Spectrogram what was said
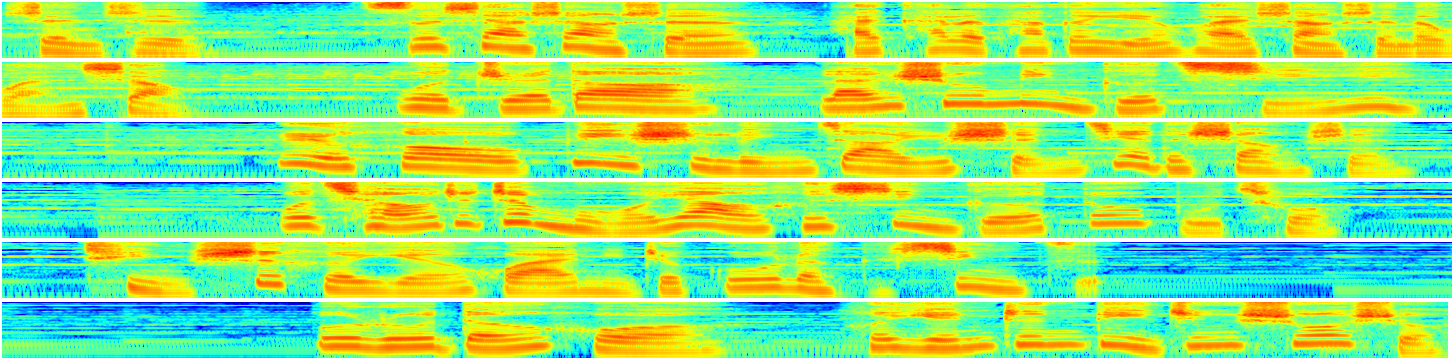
甚至。私下上神还开了他跟颜怀上神的玩笑。我觉得兰叔命格奇异，日后必是凌驾于神界的上神。我瞧着这模样和性格都不错，挺适合颜怀你这孤冷的性子。不如等会儿和颜真帝君说说，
